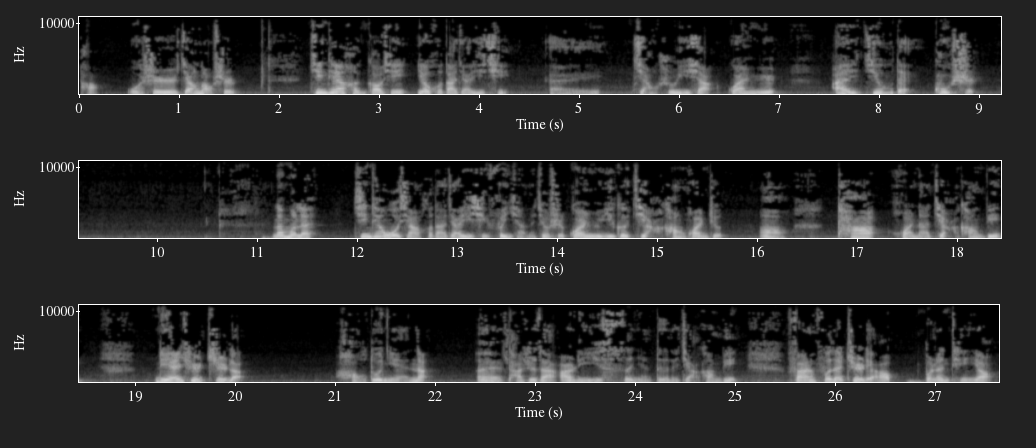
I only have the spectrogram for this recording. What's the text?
好，我是蒋老师，今天很高兴又和大家一起呃讲述一下关于艾灸的故事。那么呢，今天我想和大家一起分享的就是关于一个甲亢患者啊，他患了甲亢病，连续治了好多年了。哎，他是在二零一四年得的甲亢病，反复的治疗不能停药，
